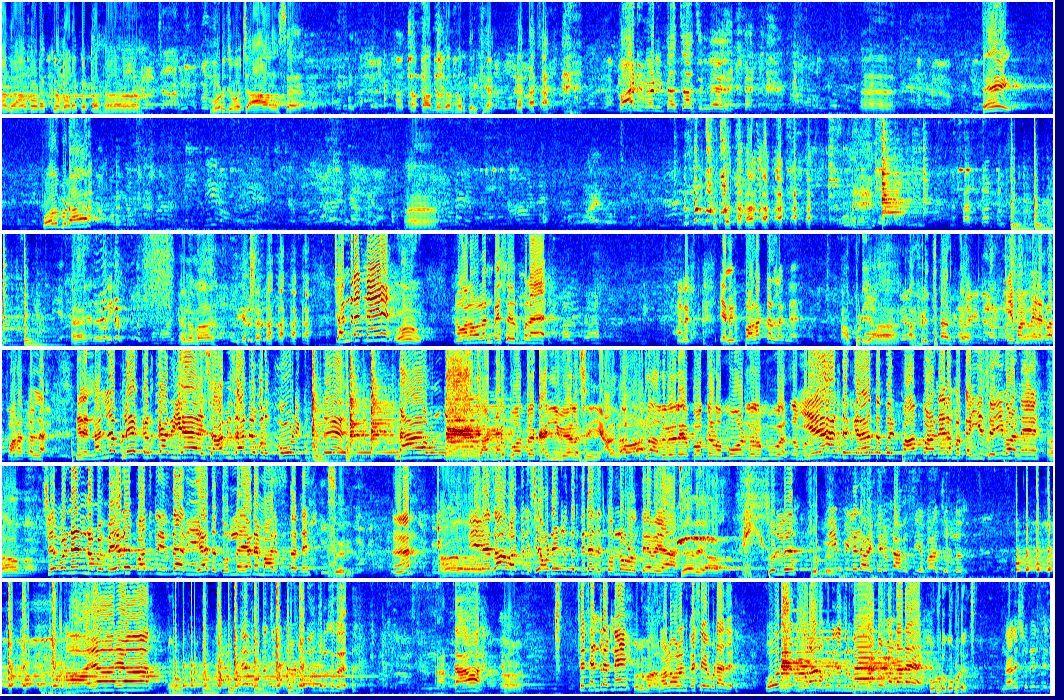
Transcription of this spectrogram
என்னதான் நடக்கும் நடக்கட்டும். ஆ. முடிஞ்சு போச்சு. ஆசை ஆ, தப்பாம தான் பொறுத்திருக்கேன். பாடி பாடி டச் ஆச்சுல்ல. ஆ. ஏய் போதும்டா. ஆ. ஆ? என்னம்மா? சந்திரனே ஓ. நான் வளவலன்னு பேச விரும்பல. எனக்கு எனக்கு பழக்கம் இல்லைங்க. அப்படியா? அப்படித்தான் இருக்கும். சத்தியமாலுமே எனக்குலாம் பழக்கம் இல்ல. நீ நல்ல பிள்ளைய கெடுக்காதீங்க. சாமி சாமி உங்களுக்கு கோடி கும்பிடு நான் உண்டு. கண்ணு பார்த்தா கை வேலை செய்யும். அது வாட்டில் அது வேலையை பார்க்க நம்ம வாட்டில் நம்ம ஏன் அந்த கிரகத்தை போய் பாப்பானே நம்ம கையை செய்வானே? ஆமா. சிவனே நம்ம வேலையை பார்த்துட்டு இருந்தா அது ஏன் அந்த தொல்லையானே மாறிவிட்டானே சரி. தேவையா? தேவையா? சொல்லு. சொல்லு. பிள்ளைலாம் வைக்கணும்னு சொல்லு. ஆயாயா நடுவு வந்துருக்குது. அத்தா சரி சந்திரண்ணே சொல்லுமா. அவ்வளோ பேசவே கூடாது. ஒரு கூட்டிட்டு கூப்பிடு கூப்பிடு. நாளை சொல்லிருச்சு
